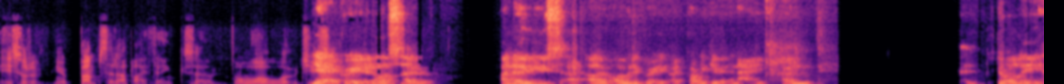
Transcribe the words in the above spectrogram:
it sort of you know bumps it up, I think. So, or, what would you Yeah, say? agreed. And also, I know you. I, I I would agree. I'd probably give it an eight. Um, surely,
